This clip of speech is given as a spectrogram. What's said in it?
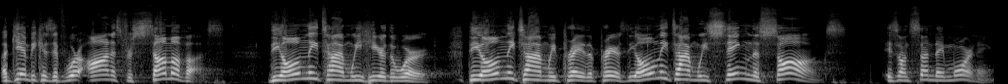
Again, because if we're honest, for some of us, the only time we hear the word, the only time we pray the prayers, the only time we sing the songs is on Sunday morning.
